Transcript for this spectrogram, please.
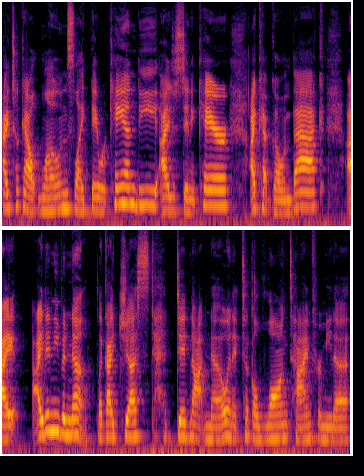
I took out loans like they were candy. I just didn't care. I kept going back. I I didn't even know. Like I just did not know and it took a long time for me to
